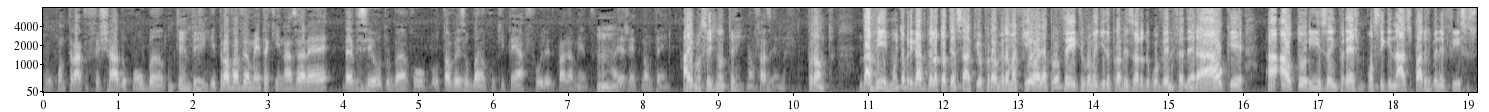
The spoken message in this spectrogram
um contrato fechado com o banco. Entendi. E provavelmente aqui em Nazaré deve ser outro banco, ou, ou talvez o banco que tem a folha de pagamento. Hum. Aí a gente não tem. Aí vocês não têm. Não fazemos. Pronto. Davi, muito obrigado pela tua atenção aqui, o programa aqui, olha, aproveite, uma medida provisória do governo federal que a, autoriza empréstimos consignados para os benefícios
